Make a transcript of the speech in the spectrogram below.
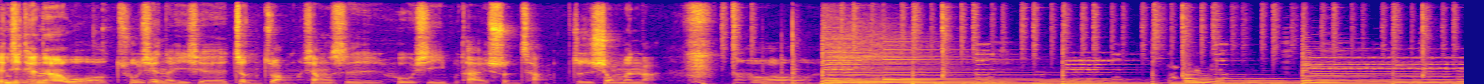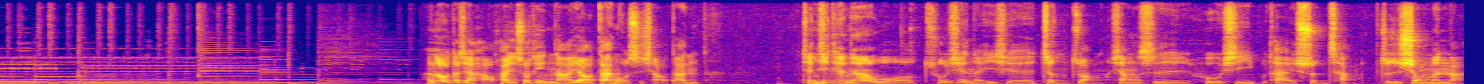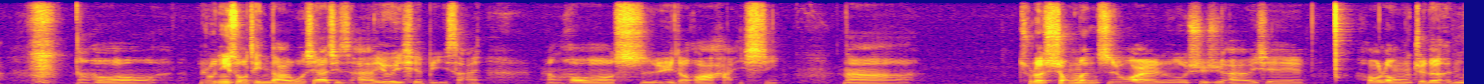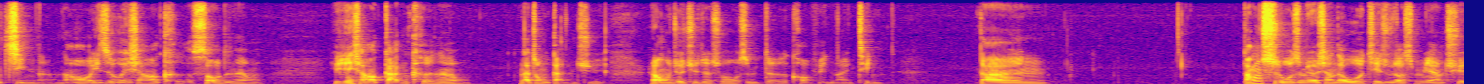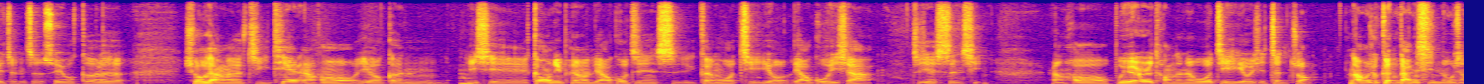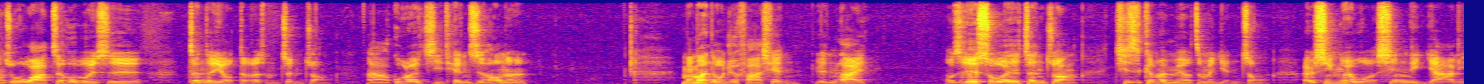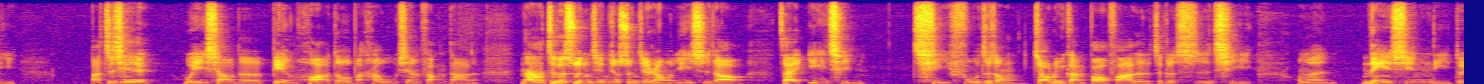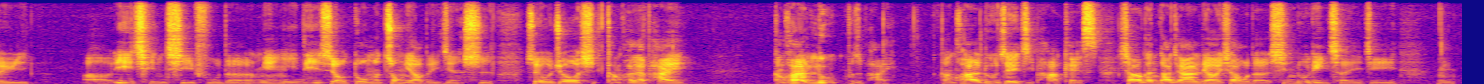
前几天呢，我出现了一些症状，像是呼吸不太顺畅，就是胸闷啦。然后，Hello，大家好，欢迎收听拿药单，我是小丹。前几天呢，我出现了一些症状，像是呼吸不太顺畅，就是胸闷啦。然后，如你所听到的，我现在其实还有一些比赛，然后食欲的话还行。那除了胸闷之外，陆陆续续还有一些喉咙觉得很紧啊，然后一直会想要咳嗽的那种，有点想要干咳那种那种感觉，让我就觉得说我是不是得了 COVID nineteen？但当时我是没有想到我接触到什么样确诊者，所以我隔了休养了几天，然后也有跟一些跟我女朋友聊过这件事，跟我姐又聊过一下这些事情，然后不约而同的呢，我姐也有一些症状，那我就更担心了。我想说，哇，这会不会是真的有得了什么症状？那过了几天之后呢，慢慢的我就发现，原来我这些所谓的症状其实根本没有这么严重。而是因为我心理压力，把这些微小的变化都把它无限放大了。那这个瞬间就瞬间让我意识到，在疫情起伏、这种焦虑感爆发的这个时期，我们内心里对于呃疫情起伏的免疫力是有多么重要的一件事。所以我就赶快来拍，赶快来录，不是拍。赶快录这一集 podcast，想要跟大家聊一下我的心路历程，以及嗯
